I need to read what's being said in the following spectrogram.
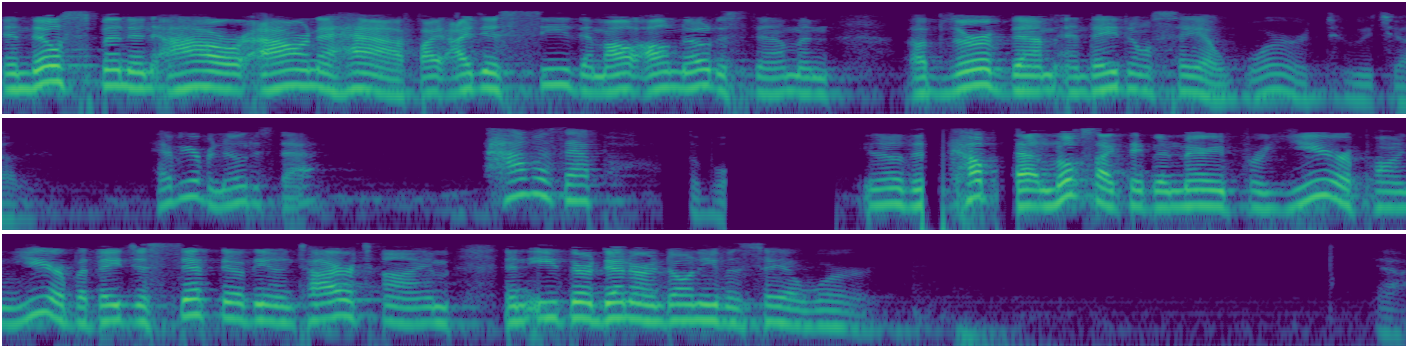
and they'll spend an hour, hour and a half. I, I just see them. I'll, I'll notice them and observe them, and they don't say a word to each other. Have you ever noticed that? How is that possible? You know, this couple that looks like they've been married for year upon year, but they just sit there the entire time and eat their dinner and don't even say a word. Yeah.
